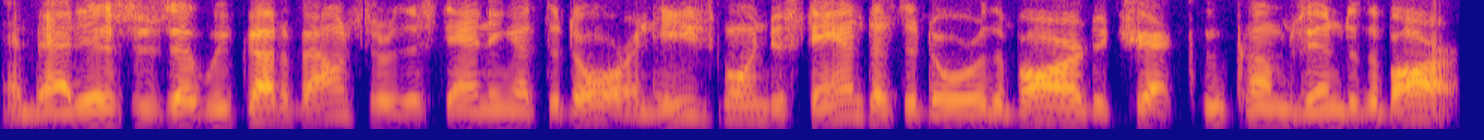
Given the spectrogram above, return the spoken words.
and that is is that we've got a bouncer that's standing at the door and he's going to stand at the door of the bar to check who comes into the bar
